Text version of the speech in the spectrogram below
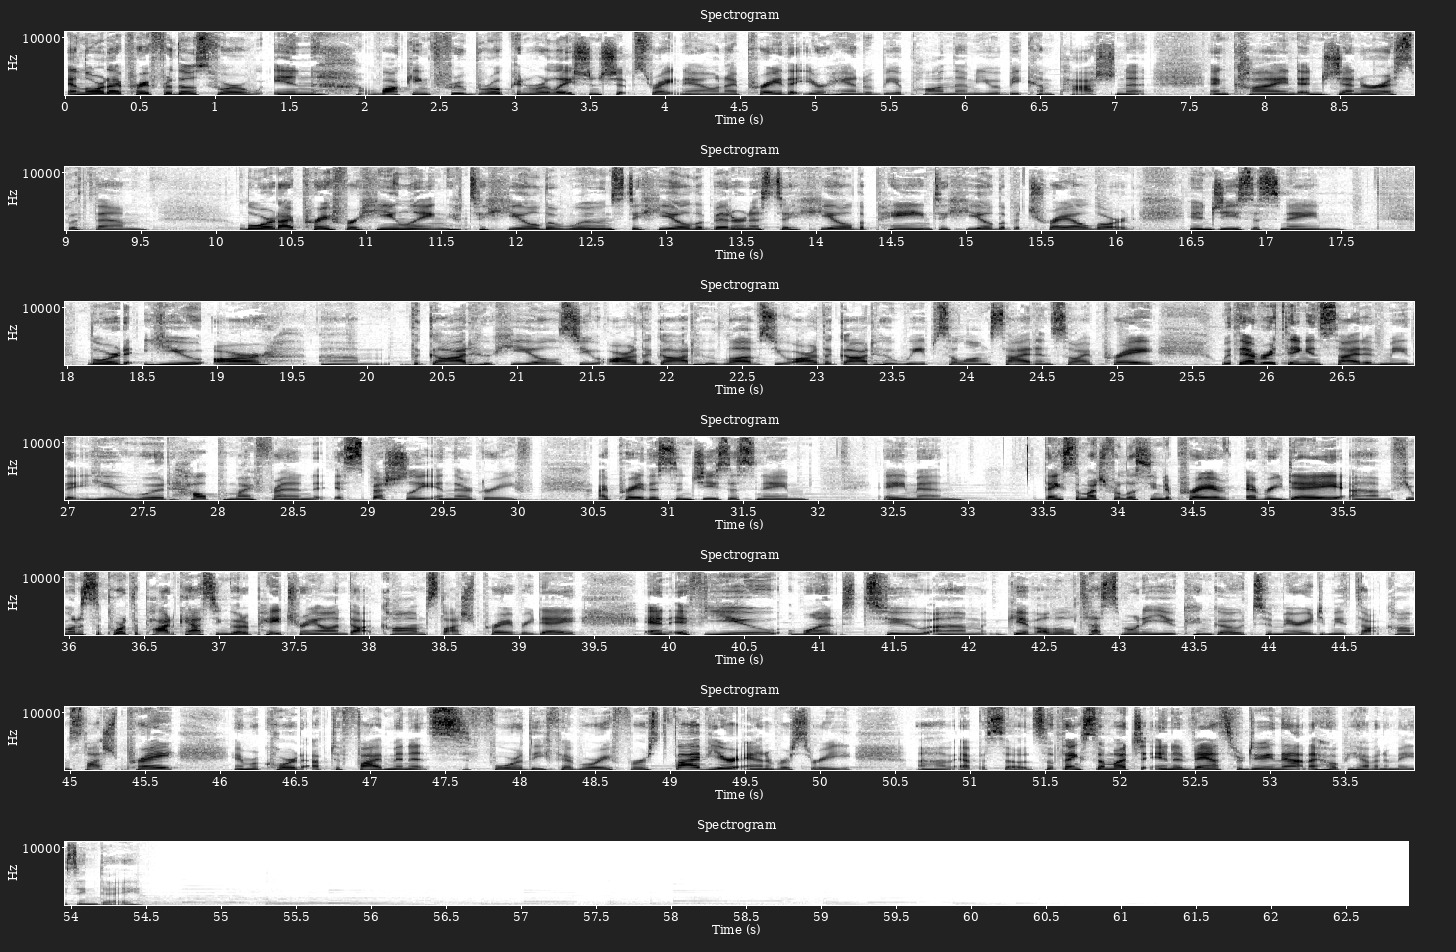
and Lord, I pray for those who are in walking through broken relationships right now. And I pray that your hand would be upon them. You would be compassionate and kind and generous with them. Lord, I pray for healing, to heal the wounds, to heal the bitterness, to heal the pain, to heal the betrayal, Lord, in Jesus' name. Lord, you are um, the God who heals. You are the God who loves. You are the God who weeps alongside. And so I pray with everything inside of me that you would help my friend, especially in their grief. I pray this in Jesus' name. Amen. Thanks so much for listening to Pray Every Day. Um, if you want to support the podcast, you can go to patreon.com slash pray every day. And if you want to um, give a little testimony, you can go to marydemuth.com slash pray and record up to five minutes for the February 1st five year anniversary um, episode. So thanks so much in advance for doing that. And I hope you have an amazing day.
